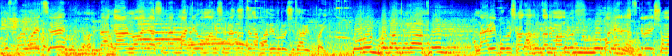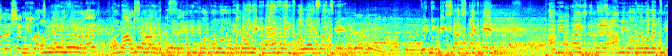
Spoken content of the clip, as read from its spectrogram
উপস্থিত হয়েছে। ঢাকার নয় আসনের মাটি ও মানুষের নেতা জনাব হাবিবুর রশিদ হাবিব ভাই। তরুণ ভোটার যারা আছেন নারী পুরুষ হাজার হাজার মানুষ বাইরের আজকের এই সমাবেশে নির্বাচনী প্রচারণায় অংশগ্রহণ করেছে। অনেক ফ্যান্স ফলোয়ার্স আছে। কিন্তু বিশ্বাস রাখেন হাবিব ভাইয়ের সাথে আমি কথা বলেছি।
